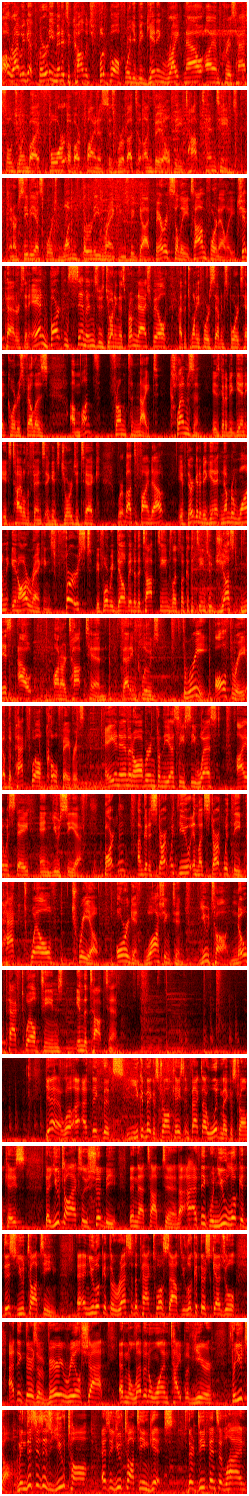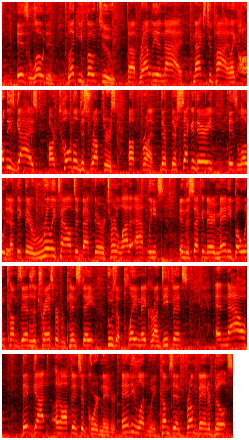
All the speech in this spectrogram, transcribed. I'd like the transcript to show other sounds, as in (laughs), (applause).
All right, we've got 30 minutes of college football for you beginning right now. I am Chris Hassel, joined by four of our finest as we're about to unveil the top 10 teams in our CBS Sports 130 rankings. We've got Barrett Sallee, Tom Fornelli, Chip Patterson, and Barton Simmons, who's joining us from Nashville at the 24 7 Sports headquarters. Fellas, a month from tonight, Clemson is going to begin its title defense against Georgia Tech. We're about to find out if they're going to begin at number one in our rankings. First, before we delve into the top teams, let's look at the teams who just missed out on our top 10. That includes three, all three of the Pac-12 co-favorites, A&M and Auburn from the SEC West, Iowa State, and UCF. Barton, I'm going to start with you, and let's start with the Pac-12 trio. Oregon, Washington, Utah, no Pac 12 teams in the top 10. Yeah, well, I, I think that you could make a strong case. In fact, I would make a strong case that Utah actually should be in that top 10. I, I, think when you look at this Utah team and you look at the rest of the Pac 12 South, you look at their schedule, I think there's a very real shot at an 11 1 type of year for Utah. I mean, this is as Utah as a Utah team gets. Their defensive line is loaded. Leki Fotu, uh, Bradlee Anae, Max Tupai, like all these guys are total disruptors up front. Their, their secondary is loaded. I think they're really talented back there, return a lot of athletes in the secondary. Manny Bowen comes in as a transfer from Penn State, who's a playmaker on defense. And now they've got an offensive coordinator. Andy Ludwig comes in from Vanderbilt.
